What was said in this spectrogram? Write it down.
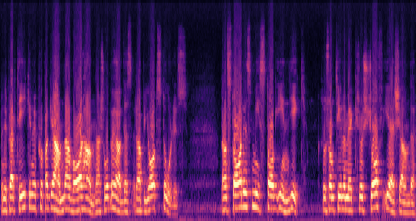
men i praktiken och i propagandan var han, när så behövdes, rabiat storrys. Bland Stalins misstag ingick, så som till och med Khrushchev erkände,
